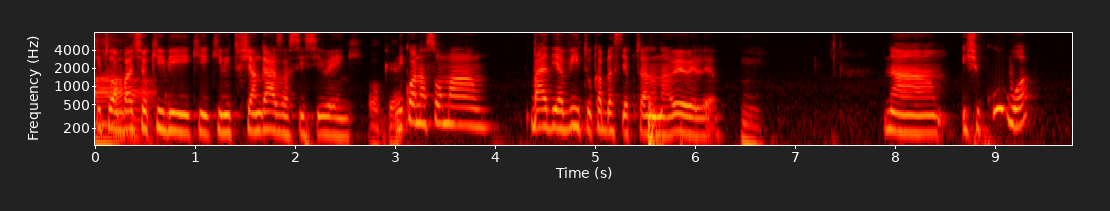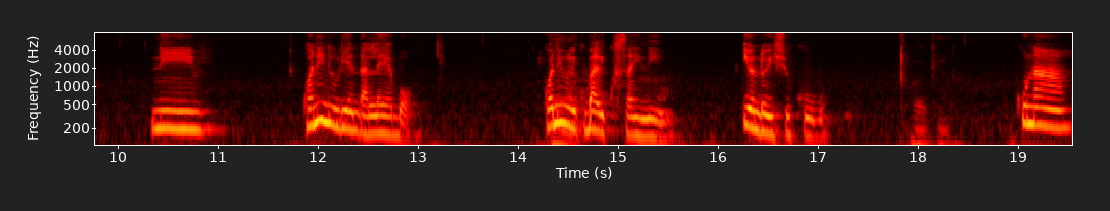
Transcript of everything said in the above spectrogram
kitu Ah. ambacho kilitushangaza kili, kili sisi wengi Okay. nilikuwa nasoma baadhi ya vitu kabla sijakutana na wewe leo Mm. na ishu kubwa ni kwa nini ulienda lebo kwa nini ulikubali kusainiwa hiyo ndo ishu kubwa okay. kuna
